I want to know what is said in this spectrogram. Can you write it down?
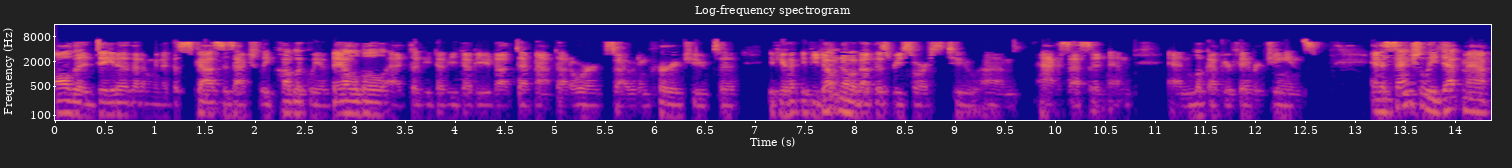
all the data that I'm going to discuss is actually publicly available at www.depmap.org. So I would encourage you to, if you if you don't know about this resource, to um, access it and and look up your favorite genes. And essentially, DepMap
